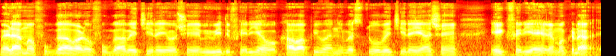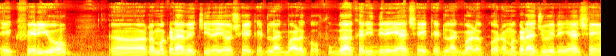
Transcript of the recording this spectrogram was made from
મેળામાં ફુગ્ગાવાળો ફુગ્ગા વેચી રહ્યો છે, વિવિધ ફેરિયાઓ ખાવા પીવાની વસ્તુઓ વેચી રહ્યા છે. એક ફેરિયાએ રમકડા, એક ફેરિયો રમકડા વેચી રહ્યો છે. કેટલાક બાળકો ફુગ્ગા ખરીદી રહ્યા છે, કેટલાક બાળકો રમકડા જોઈ રહ્યા છે.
